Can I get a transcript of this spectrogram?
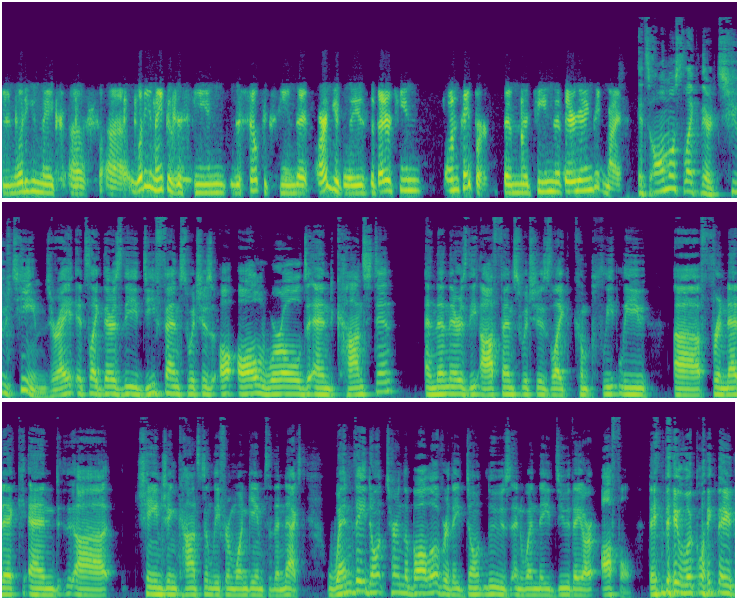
And what do you make of uh, what do you make of this team, the Celtics team that arguably is the better team on paper than the team that they're getting beaten by. It's almost like they're two teams, right? It's like there's the defense, which is all, all world and constant, and then there's the offense, which is like completely uh, frenetic and uh, changing constantly from one game to the next. When they don't turn the ball over, they don't lose, and when they do, they are awful. They they look like they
